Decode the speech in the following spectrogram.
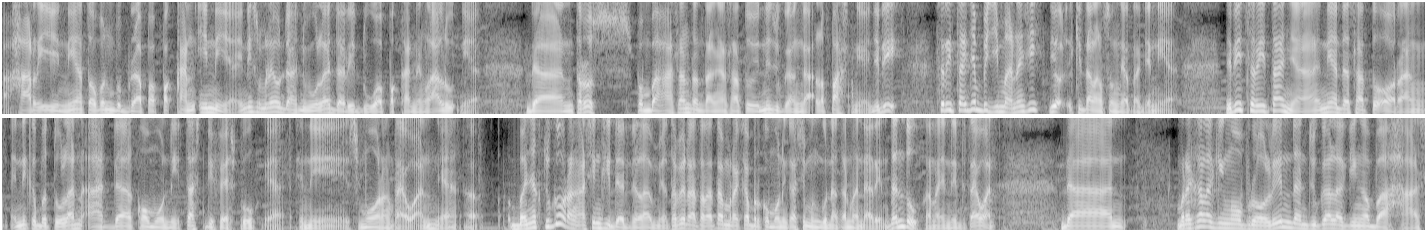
hari ini ataupun beberapa pekan ini ya. Ini sebenarnya udah dimulai dari dua pekan yang lalu nih ya dan terus pembahasan tentang yang satu ini juga nggak lepas nih ya. Jadi ceritanya bagaimana sih? Yuk kita langsung lihat aja nih ya. Jadi ceritanya ini ada satu orang, ini kebetulan ada komunitas di Facebook ya. Ini semua orang Taiwan ya. Eh, Banyak juga orang asing sih dari dalamnya, tapi rata-rata mereka berkomunikasi menggunakan Mandarin. Tentu karena ini di Taiwan. Dan mereka lagi ngobrolin dan juga lagi ngebahas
